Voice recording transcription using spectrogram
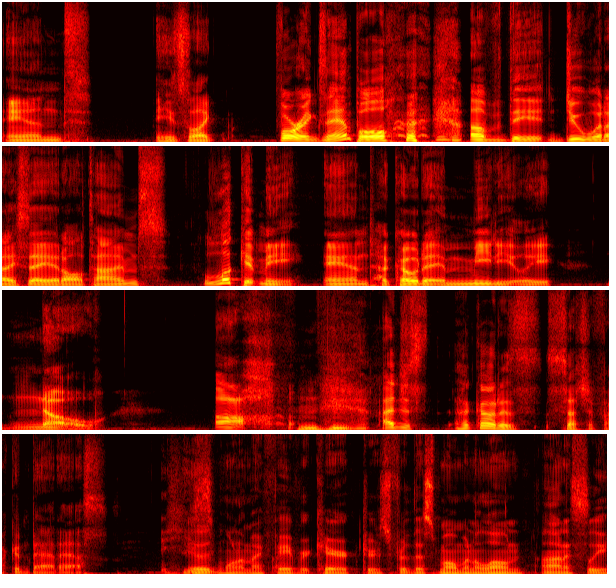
and he's like, for example, of the do what I say at all times, look at me. And Hakoda immediately, no. Oh, I just Hakoda's such a fucking badass. He's one of my favorite characters for this moment alone, honestly,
